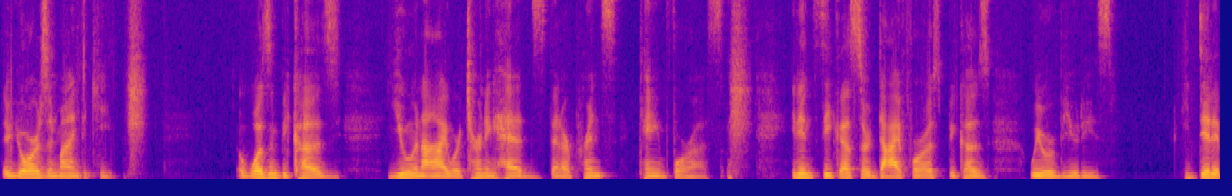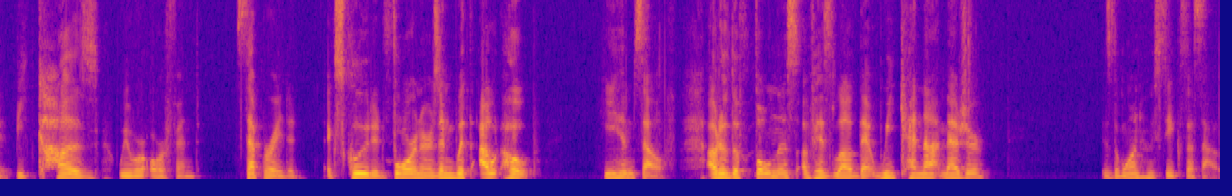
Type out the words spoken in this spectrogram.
They're yours and mine to keep. It wasn't because you and I were turning heads that our prince came for us. He didn't seek us or die for us because we were beauties. He did it because we were orphaned, separated, excluded, foreigners, and without hope. He himself, out of the fullness of his love that we cannot measure, is the one who seeks us out.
